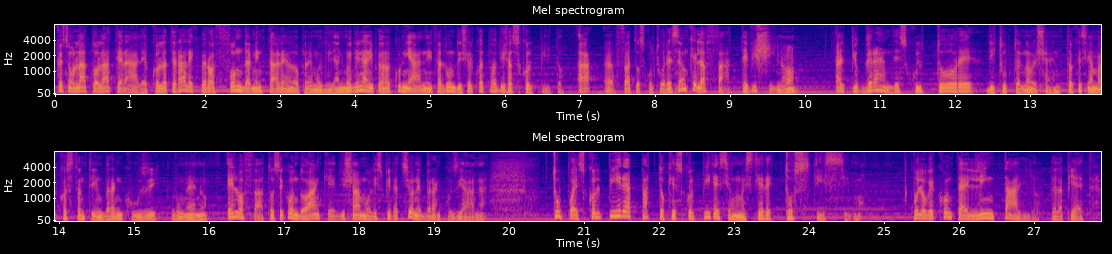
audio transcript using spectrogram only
Questo è un lato laterale, collaterale che però è fondamentale nell'opera di Modigliani. Modigliani per alcuni anni, tra l'11 e il 14, ha scolpito, ha eh, fatto sculture, se anche l'ha fatte vicino al più grande scultore di tutto il Novecento, che si chiama Costantin Brancusi, rumeno. E lo ha fatto secondo anche diciamo, l'ispirazione brancusiana. Tu puoi scolpire a patto che scolpire sia un mestiere tostissimo. Quello che conta è l'intaglio della pietra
